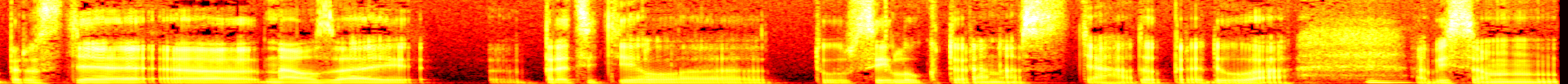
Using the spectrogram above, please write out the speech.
proste uh, naozaj precítil uh, tú silu, ktorá nás ťahá dopredu a mm. aby som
